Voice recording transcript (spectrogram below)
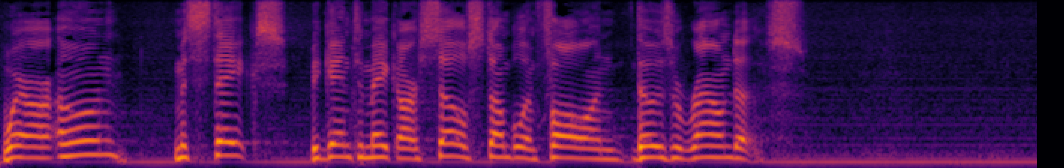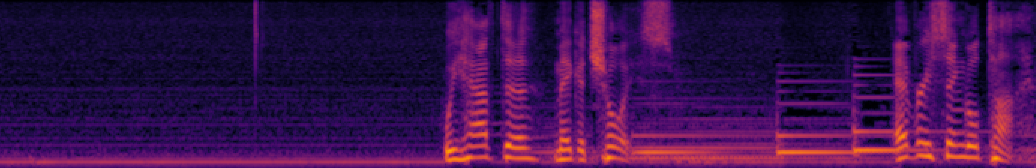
where our own mistakes begin to make ourselves stumble and fall on those around us, we have to make a choice every single time.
